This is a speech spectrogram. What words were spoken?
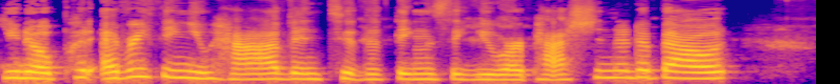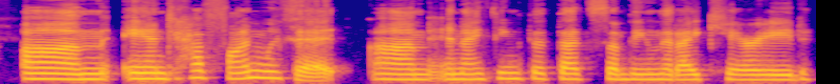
you know, put everything you have into the things that you are passionate about um, and have fun with it. Um, and I think that that's something that I carried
